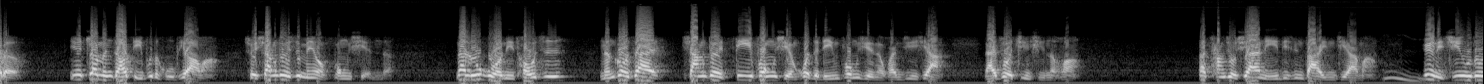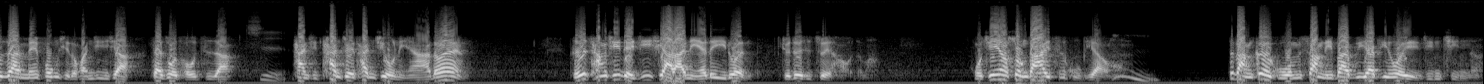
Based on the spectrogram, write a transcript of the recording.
了，因为专门找底部的股票嘛，所以相对是没有风险的。那如果你投资能够在相对低风险或者零风险的环境下来做进行的话，那长久下来你一定是大赢家嘛。嗯。因为你几乎都在没风险的环境下在做投资啊。是。探去探罪探救你啊，对不对？可是长期累积下来，你的利润绝对是最好的嘛。我今天要送大家一只股票。嗯。这档个股，我们上礼拜 VIP 会已经进了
